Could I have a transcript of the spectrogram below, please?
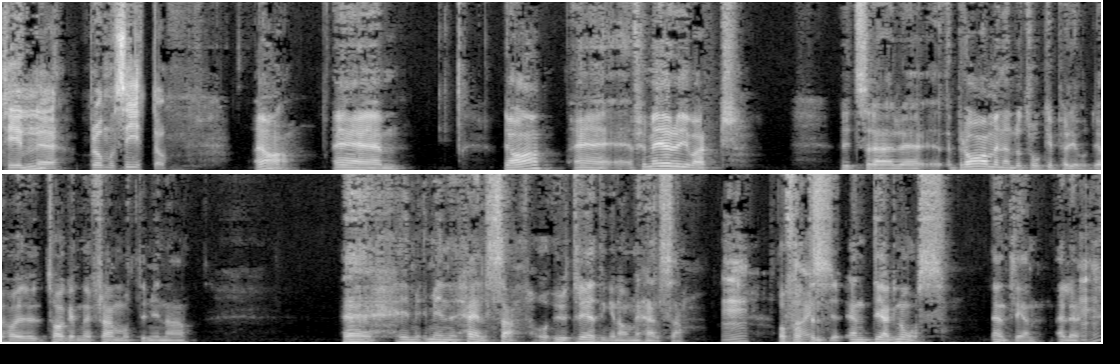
till Mm. mm. Bromosito. Ja, ehm, ja eh, för mig har det ju varit lite sådär eh, bra men ändå tråkig period. Jag har ju tagit mig framåt i mina eh, i mi- min hälsa och utredningen av min hälsa Mm. och fått Nice. en, en diagnos äntligen. Eller Mhm.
